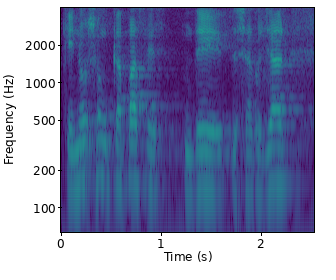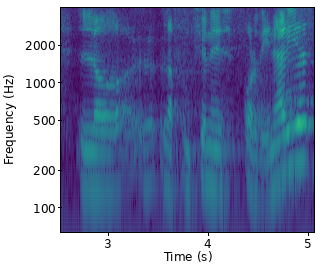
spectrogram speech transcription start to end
que no son capaces de desarrollar las funciones ordinarias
